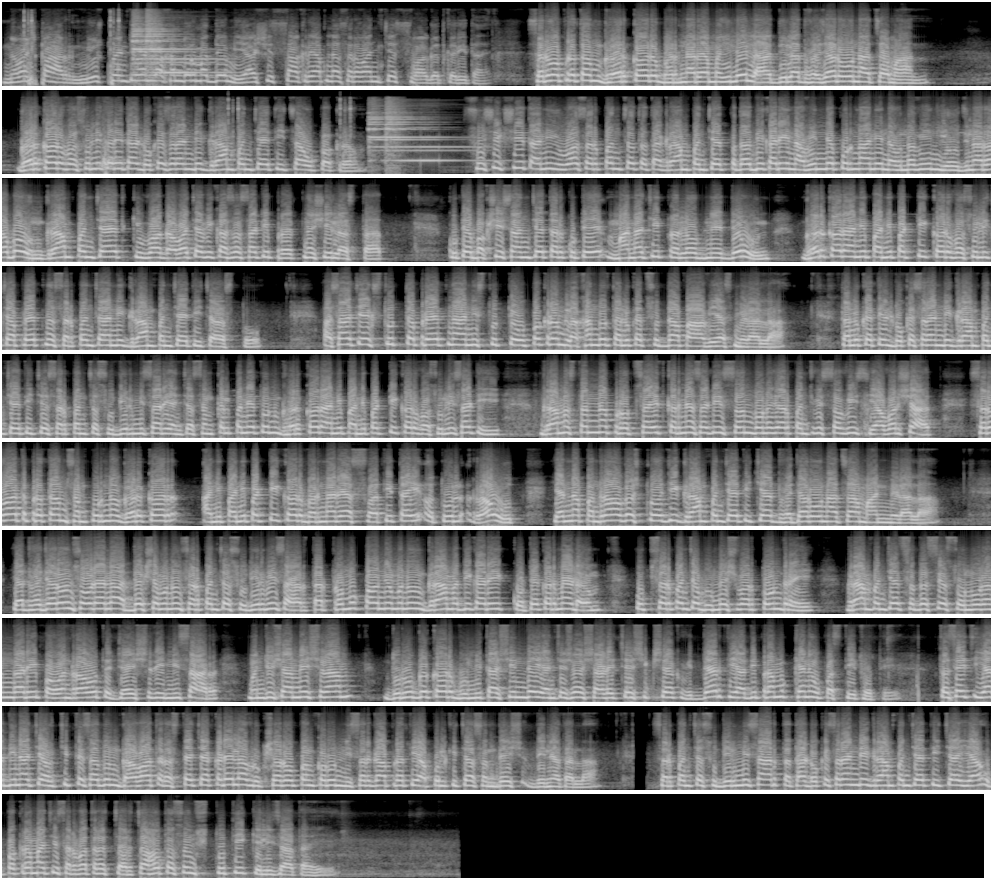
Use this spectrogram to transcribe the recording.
नमस्कार news twenty one लाखांदूरमध्ये मी आशिष साखरे आपल्या सर्वांचे स्वागत करीत आहे. सर्वप्रथम घरकर भरणाऱ्या महिलेला दिला ध्वजारोहणाचा मान. घरकर वसुलीकरिता डोकेसरांडी ग्रामपंचायतीचा उपक्रम. सुशिक्षित आणि युवा सरपंच तथा ग्रामपंचायत पदाधिकारी नाविन्यपूर्ण आणि नवनवीन योजना राबवून ग्रामपंचायत किंवा गावाच्या विकासासाठी प्रयत्नशील असतात. कुठे बक्षिसांचे तर कुठे मानाची प्रलोभने देऊन घरकर आणि पाणीपट्टी कर वसुलीचा प्रयत्न सरपंच आणि ग्रामपंचायतीचा असतो. असाच एक स्तुत्य प्रयत्न आणि स्तुत्य उपक्रम लखांदूर तालुक्यात सुद्धा पाहावयास मिळाला. तालुक्यातील डोकेसरांडी ग्रामपंचायतीचे सरपंच सुधीर मिसार यांच्या संकल्पनेतून घरकर आणि पाणीपट्टी कर वसुलीसाठी ग्रामस्थांना प्रोत्साहित करण्यासाठी सन दोन हजार पंचवीस सव्वीस या वर्षात सर्वात प्रथम संपूर्ण घरकर आणि पाणीपट्टी कर भरणाऱ्या स्वातीताई अतुल राऊत यांना पंधरा ऑगस्ट रोजी ग्रामपंचायतीच्या ध्वजारोहणाचा मान मिळाला. या ध्वजारोहण सोहळ्याला अध्यक्ष म्हणून सरपंच सुधीर मिसार तर प्रमुख पाहुणे म्हणून ग्राम अधिकारी कोटेकर मॅडम उपसरपंच भूमेश्वर तोंडरे ग्रामपंचायत सदस्य सोनू रंगारी पवन राऊत जयश्री मिसार मंजुषा मेश्राम दुरुगकर भूमिता शिंदे यांच्याशिवाय शाळेचे शिक्षक विद्यार्थी आदी प्रामुख्याने उपस्थित होते. तसेच या दिनाचे औचित्य साधून गावात रस्त्याच्या कडेला वृक्षारोपण करून निसर्गाप्रती आपुलकीचा संदेश देण्यात आला. सरपंच सुधीर मिसार तथा डोकेसरांडी ग्रामपंचायतीच्या या उपक्रमाची सर्वत्र चर्चा होत असून स्तुती केली जात आहे.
